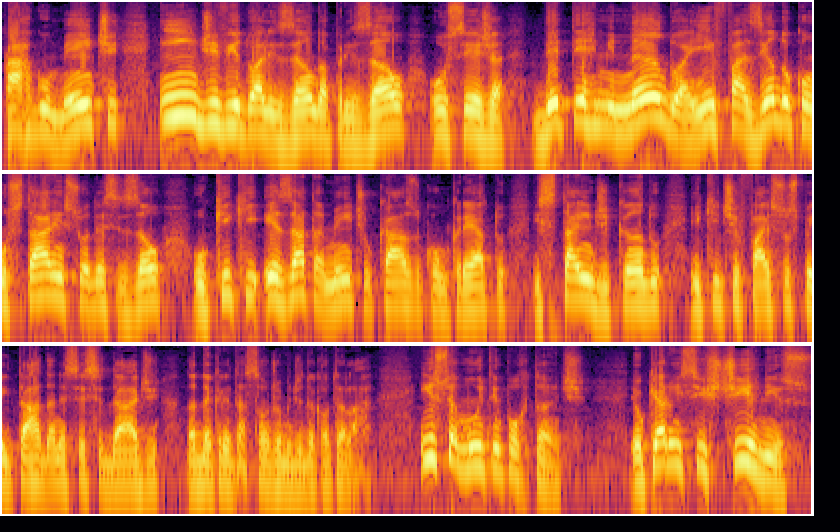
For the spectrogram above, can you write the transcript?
argumente individualizando a prisão, ou seja, determinando aí, fazendo constar em sua decisão o que, que exatamente o caso concreto está indicando e que te faz suspeitar da necessidade da decretação de uma medida cautelar. Isso é muito importante. Eu quero insistir nisso.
